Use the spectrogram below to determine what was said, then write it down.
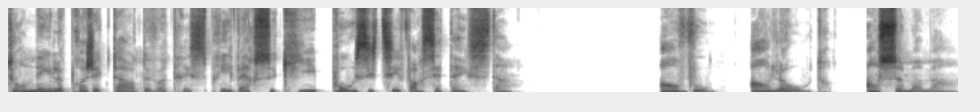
Tournez le projecteur de votre esprit vers ce qui est positif en cet instant, en vous, en l'autre, en ce moment.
